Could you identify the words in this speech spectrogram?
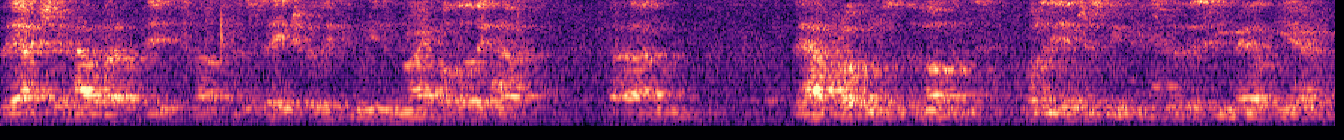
they actually have a, it up to the stage where they can read and write, although they have um, they have problems at the moment. One of the interesting pieces of this email here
